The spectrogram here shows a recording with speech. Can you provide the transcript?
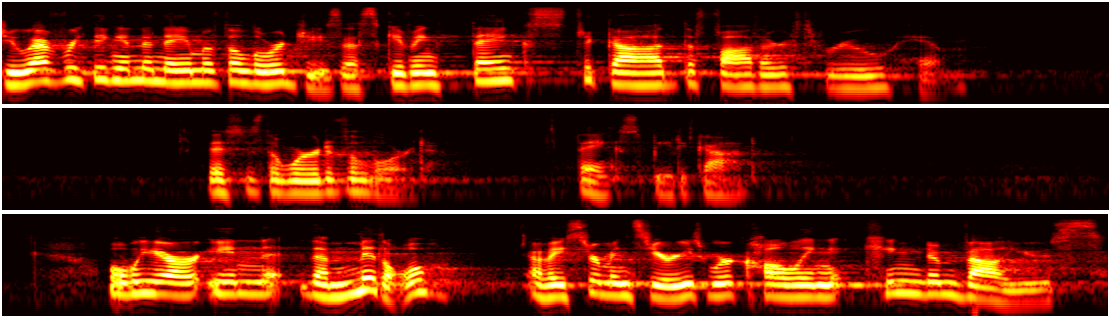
do everything in the name of the Lord Jesus, giving thanks to God the Father through him. This is the word of the Lord. Thanks be to God. Well, we are in the middle of a sermon series we're calling Kingdom Values.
